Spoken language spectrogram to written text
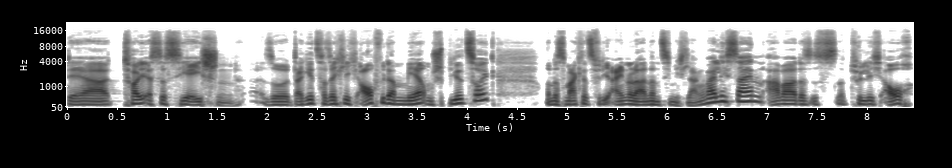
der Toy Association. Also da geht es tatsächlich auch wieder mehr um Spielzeug. Und das mag jetzt für die einen oder anderen ziemlich langweilig sein, aber das ist natürlich auch,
